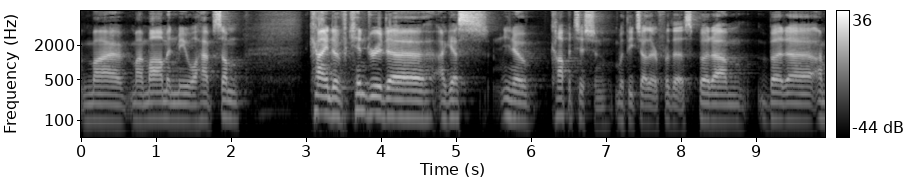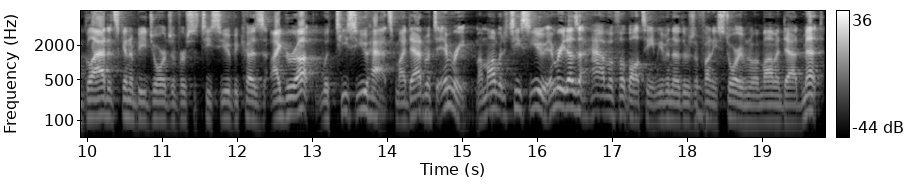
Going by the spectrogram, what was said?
my my mom and me will have some kind of kindred, uh, I guess, you know, competition with each other for this. But um, but uh, I'm glad it's going to be Georgia versus TCU because I grew up with TCU hats. My dad went to Emory. My mom went to TCU. Emory doesn't have a football team, even though there's a funny story when my mom and dad met.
